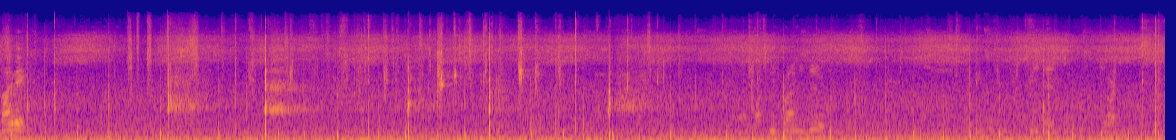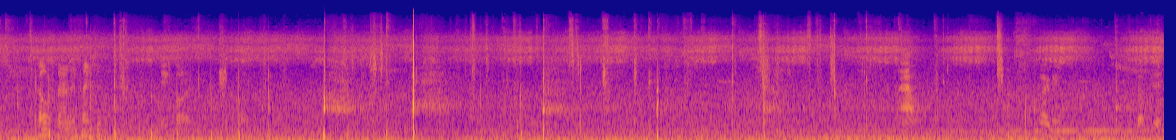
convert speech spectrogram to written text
Five eight. What are you trying to do? Me then. Sorry. That was bad, impatient. Eight five. Ow. Sorry, man. Tough hit.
